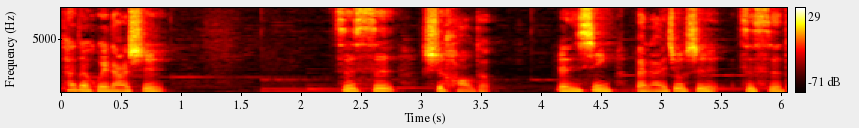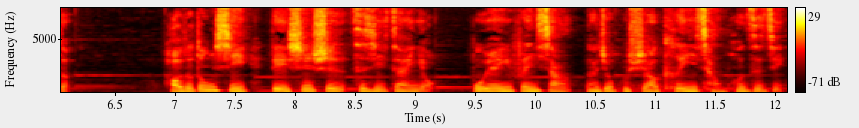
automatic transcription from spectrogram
他的回答是：自私是好的，人性本来就是自私的。好的东西得先是自己占有，不愿意分享，那就不需要刻意强迫自己。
